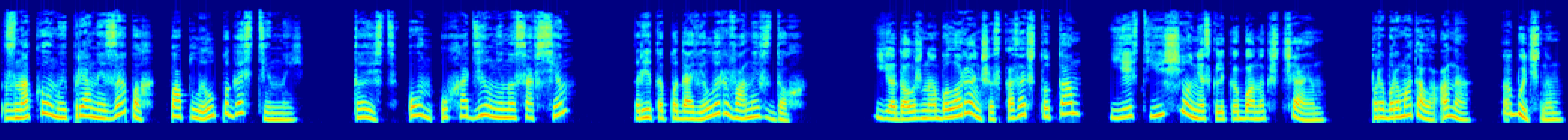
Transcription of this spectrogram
Знакомый пряный запах поплыл по гостиной. То есть он уходил не на совсем? Рита подавила рваный вздох. Я должна была раньше сказать, что там есть еще несколько банок с чаем. Пробормотала она, обычным.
